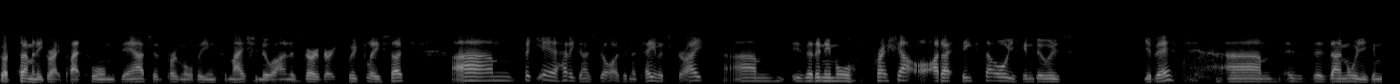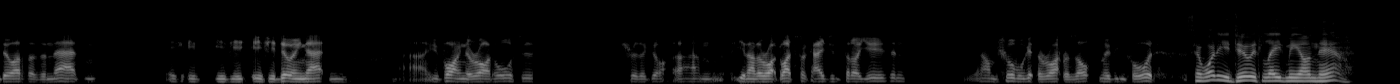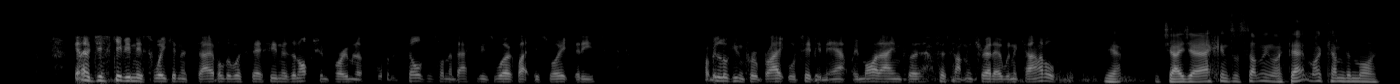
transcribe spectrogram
got so many great platforms now to bring all the information to owners very, very quickly. So, um, but yeah, having those guys in the team, it's great. Um, is it any more pressure? I don't think so. All you can do is your best. Um, there's no more you can do other than that. And if if if, you, if you're doing that and uh, you're buying the right horses through the um, you know the right bloodstock agents that I use, and you know I'm sure we'll get the right results moving forward. So what do you do with Lead Me On now? You know, just give him this week in the stable to assess him. There's an option for him that sort of tells us on the back of his work late this week that he's probably looking for a break. We'll tip him out. We might aim for, for something throughout our winter carnival. Yeah, JJ Atkins or something like that might come to mind.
